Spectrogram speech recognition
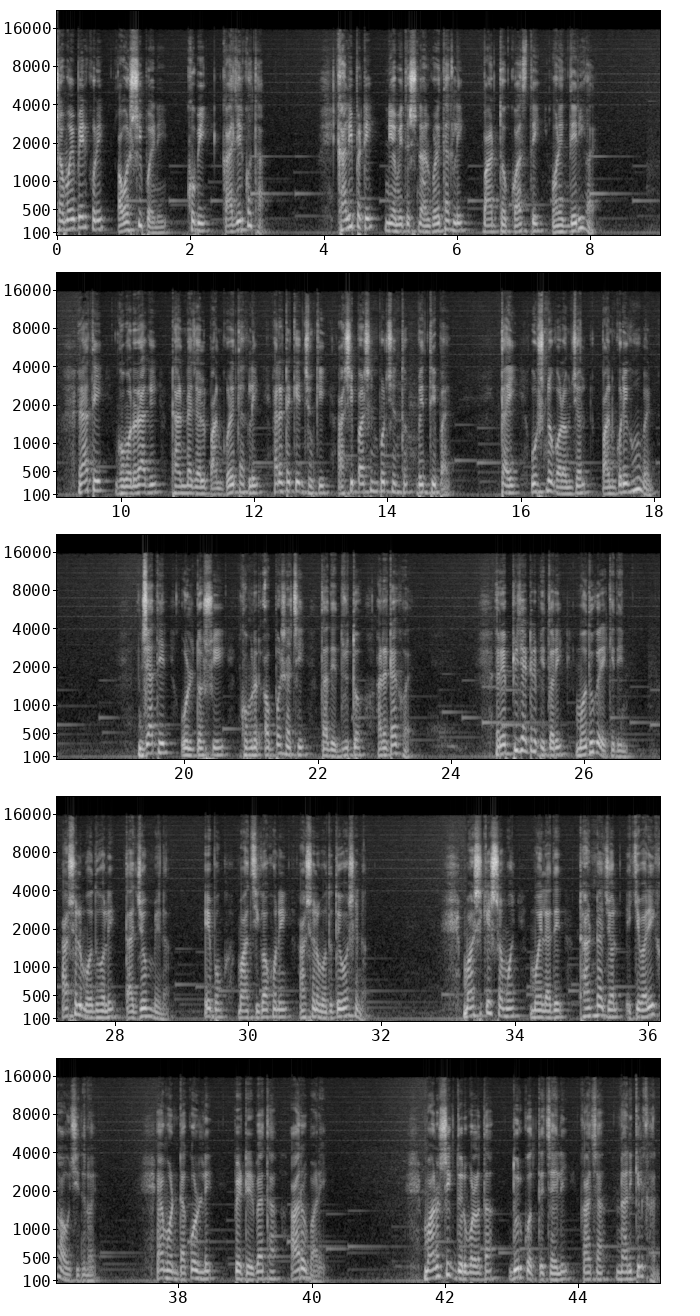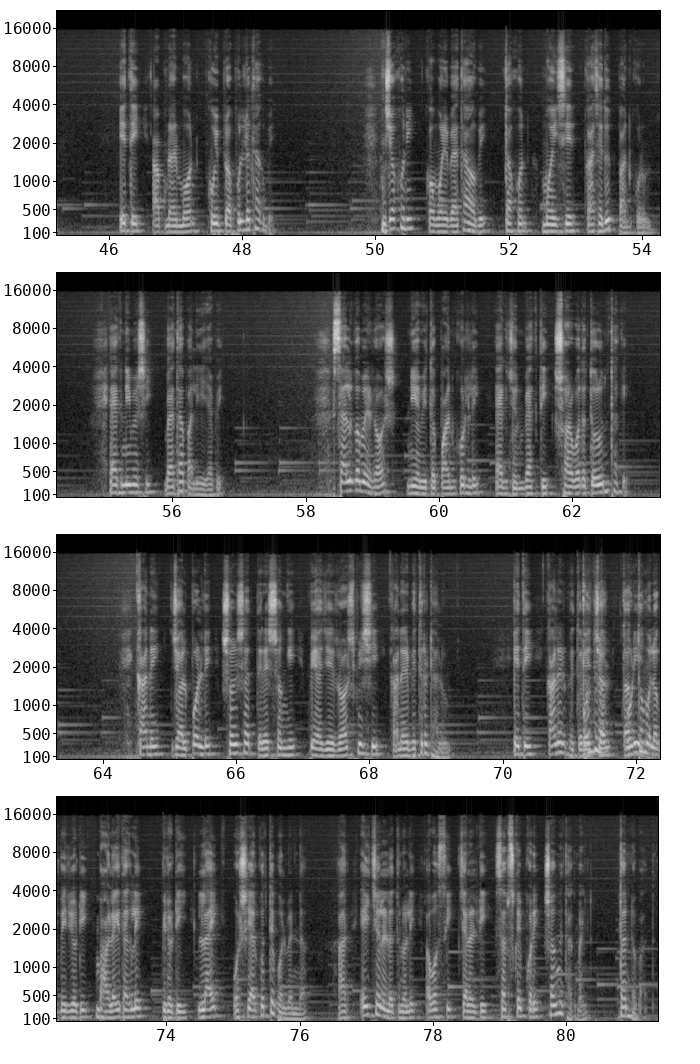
সময় বের করে অবশ্যই পড়ে নিন খুবই কাজের কথা। খালি পেটে নিয়মিত স্নান করে থাকলে বার্ধক্য আসতে অনেক দেরি হয়। রাতে ঘুমানোর আগে ঠান্ডা জল পান করে থাকলে হার্ট অ্যাটাকের ঝুঁকি আশি পার্সেন্ট পর্যন্ত বৃদ্ধি পায়। তাই উষ্ণ গরম জল পান করে ঘুমাবেন। যাদের উল্টো শুয়ে ঘুমানোর অভ্যাস আছে, তাদের দ্রুত হার্ট অ্যাটাক হয়। রেফ্রিজারেটরের ভিতরে মধুকে রেখে দিন। আসল মধু হলে তা জমবে না। এবং মাছি কখনোই আসল মধুতে বসে না। মাসিকের সময় মহিলাদের ঠান্ডা জল একেবারেই খাওয়া উচিত নয়। এমনটা করলে পেটের ব্যথা আরও বাড়ে। মানসিক দুর্বলতা দূর করতে চাইলে কাঁচা নারকেল খান। এতে আপনার মন খুবই প্রফুল্ল থাকবে। যখনই কোমরে ব্যথা হবে, তখন মহিষের কাঁচা দুধ পান করুন। এক নিমেষেই ব্যথা পালিয়ে যাবে। শালগমের রস নিয়মিত পান করলে একজন ব্যক্তি সর্বদা তরুণ থাকে। কানে জল পড়লে সরিষার তেলের সঙ্গে পেঁয়াজের রস মিশিয়ে কানের ভেতরে ঢালুন। এতে কানের ভেতরে জল তথ্যমূলক ভিডিওটি ভালো লেগে থাকলে ভিডিওটি লাইক ও শেয়ার করতে ভুলবেন না। আর এই চ্যানেল নতুন হলে অবশ্যই চ্যানেলটি সাবস্ক্রাইব করে সঙ্গে থাকবেন। ধন্যবাদ।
